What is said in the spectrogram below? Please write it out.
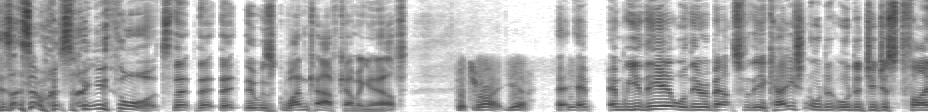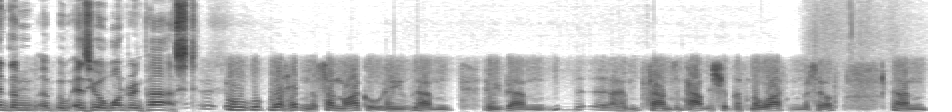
So, so, so you thought that, that, that there was one calf coming out? That's right, yeah. And, and, were you there or thereabouts for the occasion, or did, or did you just find them uh, as you were wandering past? Well, what happened? My son Michael, who um, who um, um, farms in partnership with my wife and myself, um,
